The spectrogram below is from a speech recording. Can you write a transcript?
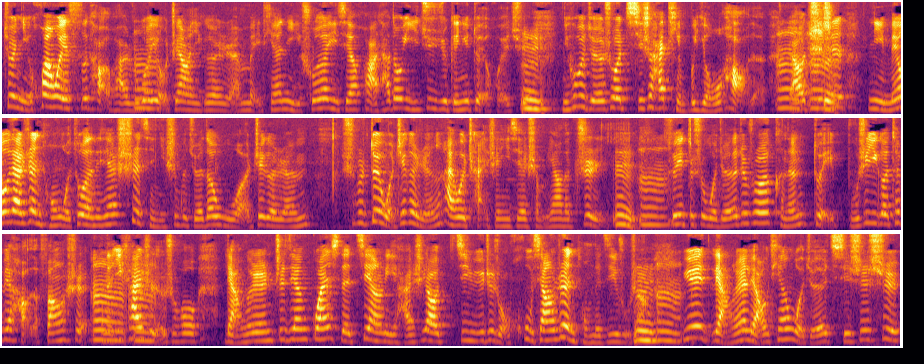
就是你换位思考的话，如嗯果有这样一个人，每天你说的一些话，他都一句句给你怼回去，嗯你会不会觉得说其实还挺不友好的？然后其实你没有在认同我做的那些事情，你是不是觉得我这个人？是不是对我这个人还会产生一些什么样的质疑？嗯嗯所以就是我觉得，就是说，可能怼不是一个特别好的方式。可能一嗯开始的时候，两个人之间关系的建立，还是要基于这种互相认同的基础上。嗯因为两个人聊天，我觉得其实是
